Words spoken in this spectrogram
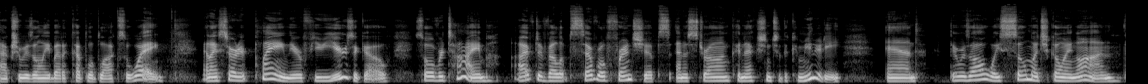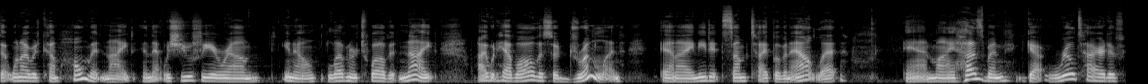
actually, was only about a couple of blocks away. And I started playing there a few years ago. So over time, I've developed several friendships and a strong connection to the community. And there was always so much going on that when I would come home at night, and that was usually around, you know, 11 or 12 at night, I would have all this adrenaline and I needed some type of an outlet. And my husband got real tired of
